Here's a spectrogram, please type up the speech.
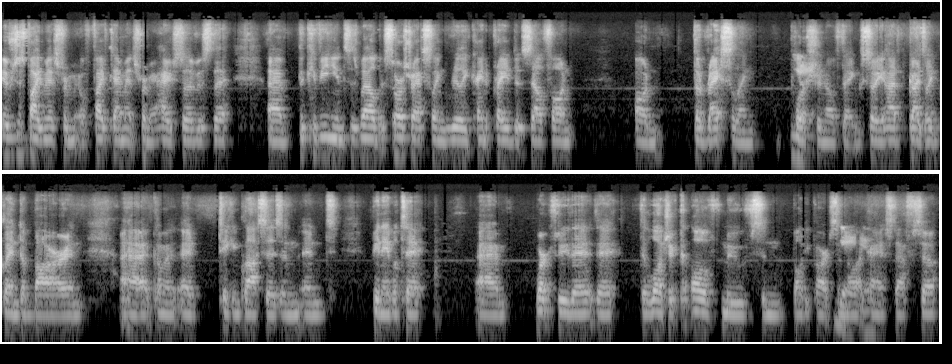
it was just five minutes from, or five, ten minutes from your house. So it was the, um, the convenience as well. But source wrestling really kind of prided itself on, on the wrestling Yeah. portion of things. So you had guys like Glenn Dunbar and uh, coming, uh, taking classes and, and being able to um, work through the, the, the logic of moves and body parts and Yeah, all that yeah. kind of stuff. So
